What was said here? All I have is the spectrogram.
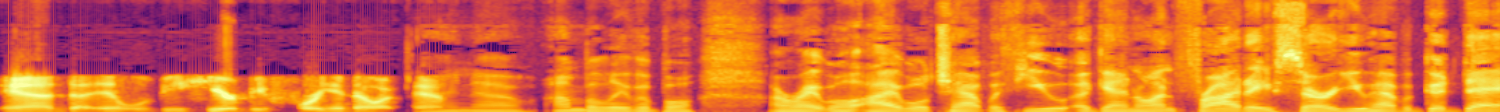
and uh, it will be here before you know it, man. I know. Unbelievable. All right. Well, I will chat with you again on Friday, sir. You have a good day.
